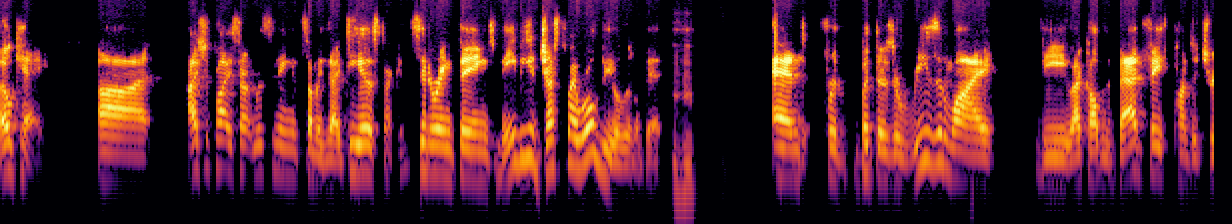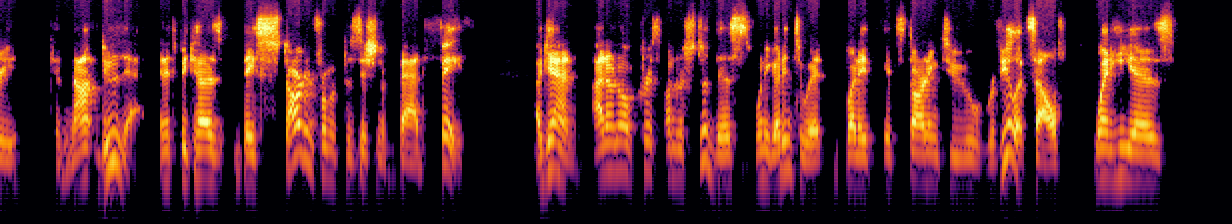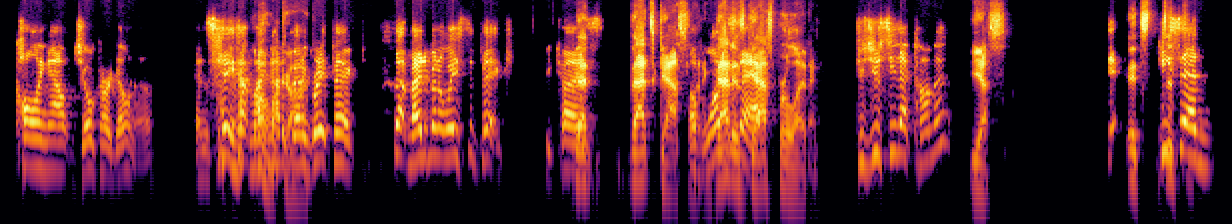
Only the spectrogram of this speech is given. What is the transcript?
okay, uh, I should probably start listening to some of these ideas, start considering things, maybe adjust my worldview a little bit. Mhm. And for, but there's a reason why the, I call them the bad faith punditry cannot do that. And it's because they started from a position of bad faith again, I don't know if Chris understood this when he got into it, but it, it's starting to reveal itself when he is calling out Joe Cardona and saying that might Oh, not have been a great pick. That might have been a wasted pick because That that's gaslighting. That is Gasper lighting. did you see that comment? Yes. It's He just- said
